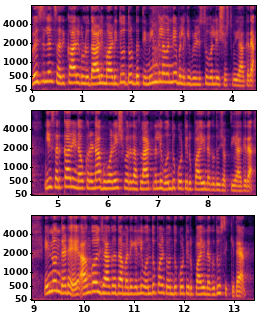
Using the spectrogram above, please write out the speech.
ವಿಜಿಲೆನ್ಸ್ ಅಧಿಕಾರಿಗಳು ದಾಳಿ ಮಾಡಿದ್ದು ದೊಡ್ಡ ತಿಮಿಂಗಲವನ್ನೇ ಬೆಳಗ್ಗೆ ಬೀಳಿಸುವಲ್ಲಿ ಯಶಸ್ವಿಯಾಗಿದೆ. ಈ ಸರ್ಕಾರಿ ನೌಕರನ ಭುವನೇಶ್ವರದ ಫ್ಲಾಟ್ನಲ್ಲಿ ಒಂದು ಕೋಟಿ ರೂಪಾಯಿ ನಗದು ಜಪ್ತಿಯಾಗಿದೆ. ಇನ್ನೊಂದೆಡೆ ಅಂಗೋಲ್ ಜಾಗದ ಮನೆಯಲ್ಲಿ ಒಂದು ಪಾಯಿಂಟ್ ಒಂದು ಕೋಟಿ ರೂಪಾಯಿ ನಗದು ಸಿಕ್ಕಿದೆ.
